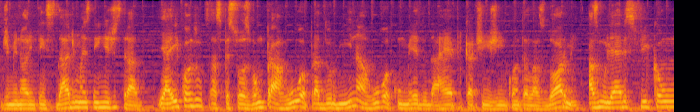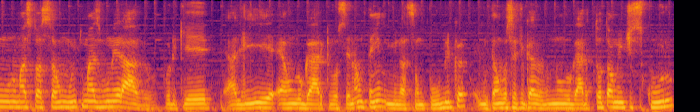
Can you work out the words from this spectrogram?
de menor intensidade, mas tem registrado. E aí quando as pessoas vão para a rua para dormir na rua com medo da réplica atingir enquanto elas dormem, as mulheres ficam numa situação muito mais vulnerável, porque ali é um lugar que você não tem iluminação pública, então você fica num lugar totalmente escuro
